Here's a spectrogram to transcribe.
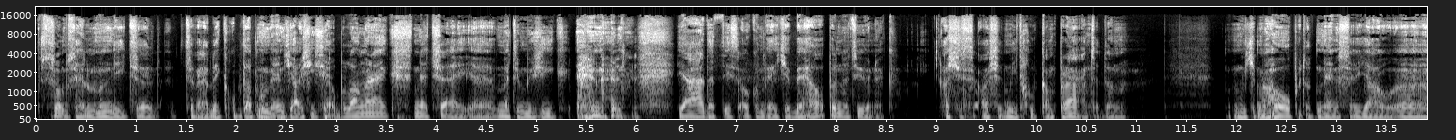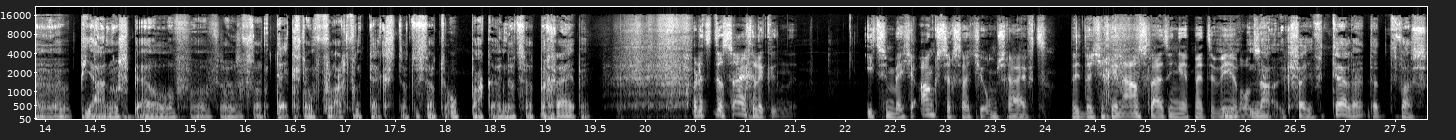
soms helemaal niet. Uh, terwijl ik op dat moment juist iets heel belangrijks net zei met de muziek. ja, dat is ook een beetje behelpen natuurlijk. Als je, als je niet goed kan praten, dan moet je maar hopen dat mensen jouw pianospel of, of, of zo'n tekst, zo'n flart van tekst, dat ze dat oppakken en dat ze dat begrijpen. Maar dat, dat is eigenlijk iets een beetje angstigs dat je omschrijft. Dat je geen aansluiting hebt met de wereld. Nou, ik zal je vertellen, dat was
